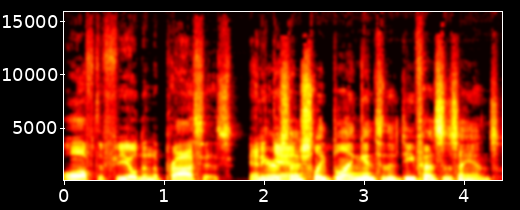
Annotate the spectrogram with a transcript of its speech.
off the field in the process. And you're again, essentially playing into the defense's hands.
